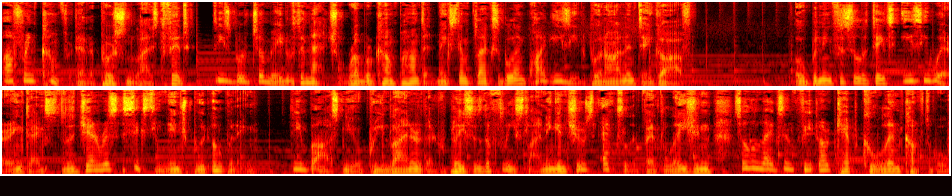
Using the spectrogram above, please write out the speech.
Offering comfort and a personalized fit, these boots are made with a natural rubber compound that makes them flexible and quite easy to put on and take off. Opening facilitates easy wearing thanks to the generous 16-inch boot opening. The embossed neoprene liner that replaces the fleece lining ensures excellent ventilation so the legs and feet are kept cool and comfortable.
